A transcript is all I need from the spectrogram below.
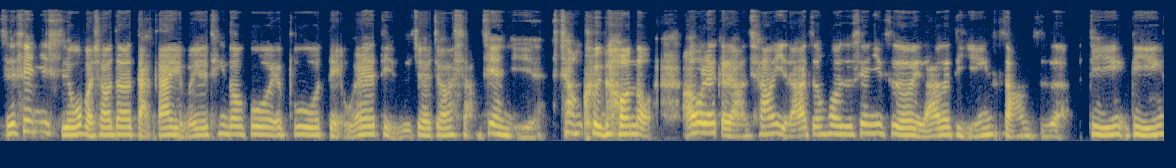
这三年前，我不晓得大家有没有听到过一部台湾电视剧叫《想见你，想看到侬》。啊，后来搿两腔伊拉正好是三年之后伊拉个电影上市，电影电影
